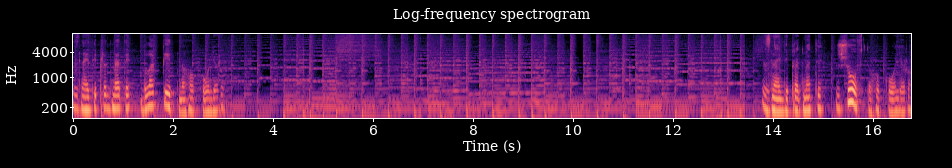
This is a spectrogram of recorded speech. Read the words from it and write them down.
Знайди предмети блакитного кольору. Знайди предмети жовтого кольору.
